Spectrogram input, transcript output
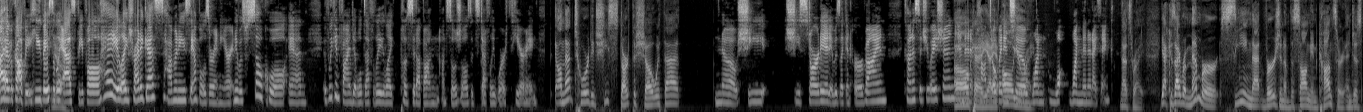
I have a copy. He basically yeah. asked people, "Hey, like try to guess how many samples are in here." And it was so cool. And if we can find it, we'll definitely like post it up on on socials. It's definitely worth hearing. On that tour, did she start the show with that? No, she she started. It was like an Irvine kind of situation, and oh, then okay. it popped yeah, open yeah. Oh, into right. one, one one minute, I think. That's right. Yeah, because I remember seeing that version of the song in concert, and just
